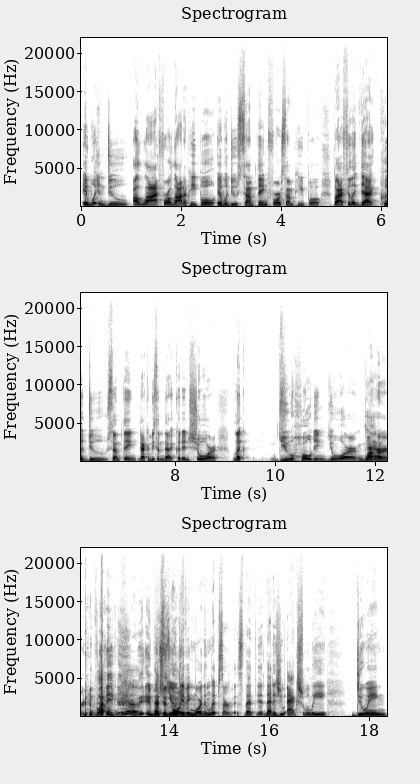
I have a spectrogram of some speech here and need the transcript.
it wouldn't do a lot for a lot of people. It would do something for some people. But I feel like that could do something, that could be something that could ensure, like, you holding your Yeah. word, like Yeah, it- that's which is you going, giving more than lip service. That that is you actually doing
